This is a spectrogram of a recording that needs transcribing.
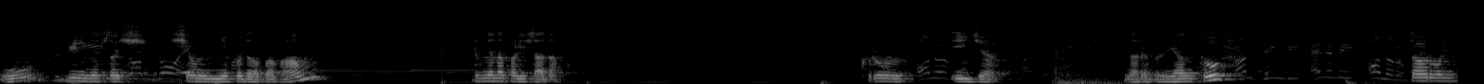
U, Wilnie coś się nie podoba wam? Drewniana palisada. Król idzie na rebeliantów. Toruń.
